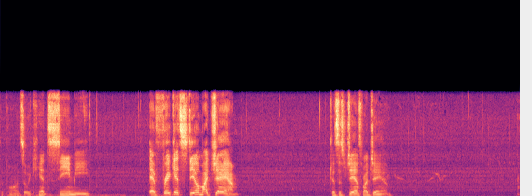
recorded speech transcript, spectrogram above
the pond so he can't see me and freaking steal my jam. Because this jam's my jam.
